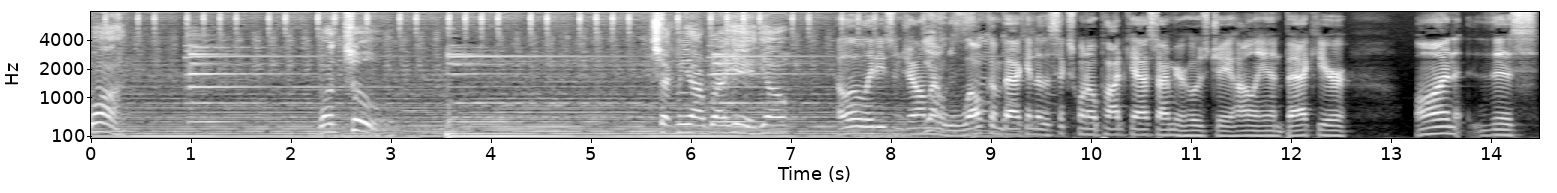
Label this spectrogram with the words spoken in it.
One. One, two. Check me out right here, yo. Hello, ladies and gentlemen. Yo, Welcome back into the 610 podcast. I'm your host, Jay Hollihan, back here on this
